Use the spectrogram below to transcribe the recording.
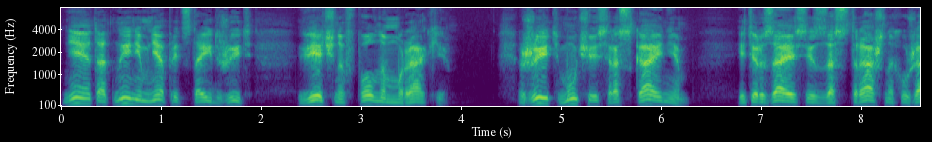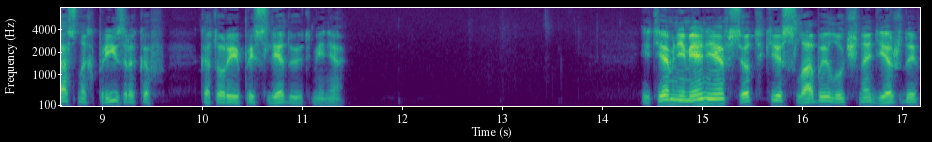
Нет, отныне мне предстоит жить вечно в полном мраке, жить, мучаясь раскаянием и терзаясь из-за страшных, ужасных призраков, которые преследуют меня. И тем не менее, все-таки слабый луч надежды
